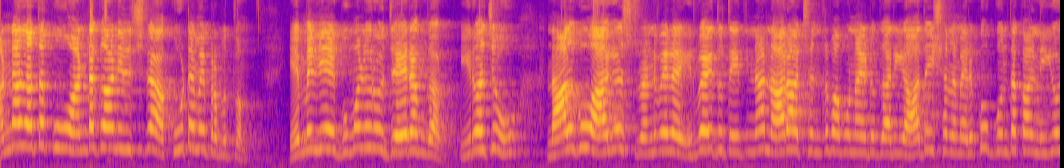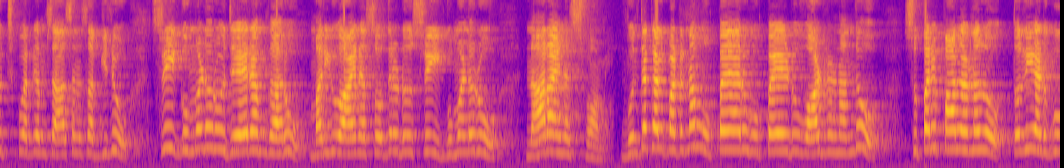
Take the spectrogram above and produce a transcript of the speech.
అన్నదాతకు అండగా నిలిచిన కూటమి ప్రభుత్వం. ఎమ్మెల్యే గుమ్మనూరు జయరాం గారు. ఈరోజు నాలుగు ఆగస్టు రెండు వేల ఇరవై ఐదు తేదీన నారా చంద్రబాబు నాయుడు గారి ఆదేశాల మేరకు గుంతకల్ నియోజకవర్గం శాసనసభ్యులు శ్రీ గుమ్మనూరు జయరాం గారు మరియు ఆయన సోదరుడు శ్రీ గుమ్మనూరు నారాయణ స్వామి గుంతకల్ పట్టణం ముప్పై ఆరు ముప్పై ఏడు వార్డుల నందు సుపరిపాలనలో తొలి అడుగు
